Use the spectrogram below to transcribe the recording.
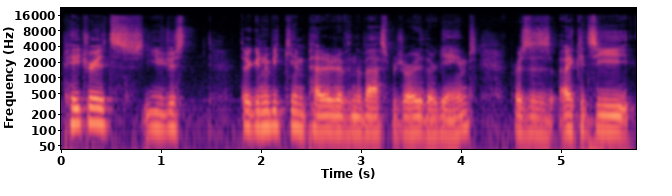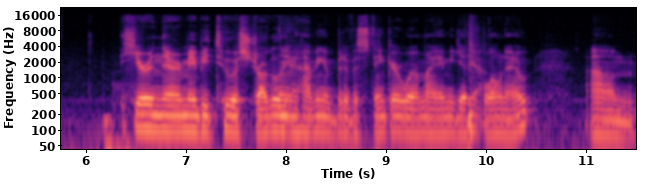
Patriots you just they're going to be competitive in the vast majority of their games. Versus, I could see here and there maybe Tua struggling Yeah. having a bit of a stinker where Miami gets Yeah. blown out. Um,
